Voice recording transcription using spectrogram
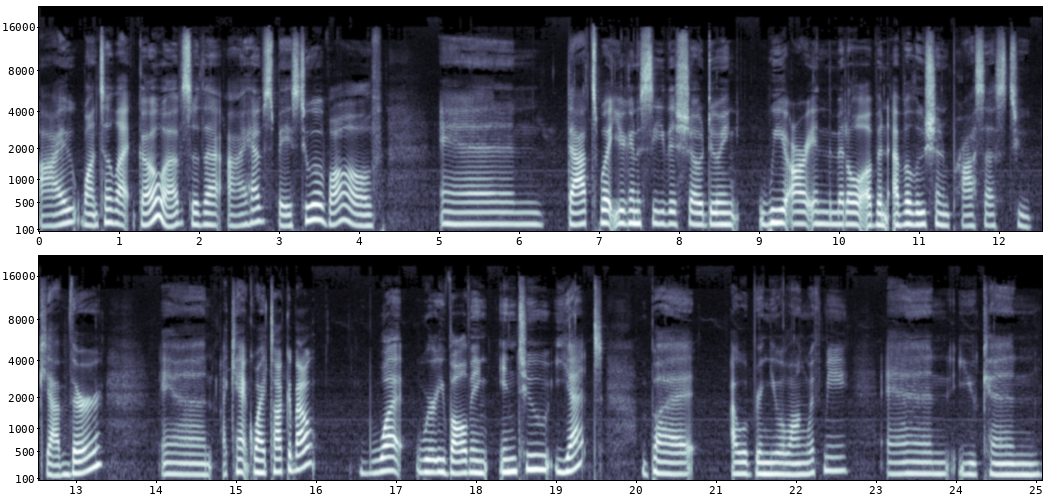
I want to let go of so that I have space to evolve. And that's what you're going to see this show doing we are in the middle of an evolution process together. And I can't quite talk about what we're evolving into yet, but I will bring you along with me and you can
